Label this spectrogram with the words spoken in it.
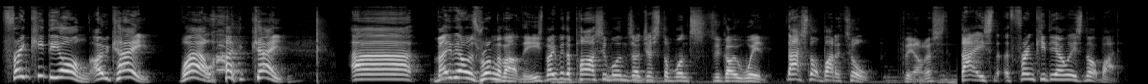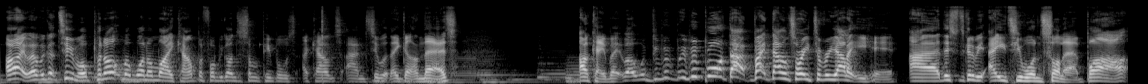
Frenkie de Jong, okay. Wow, okay. Uh, maybe I was wrong about these. Maybe the passing ones are just the ones to go with. That's not bad at all, to be honest. That is, Frenkie de Jong is not bad. All right, well, we've got two more. Penultimate one on my account before we go into some people's accounts and see what they got on theirs. Okay, wait, well, we've been brought that back down, sorry, to reality here. Uh, this is going to be 81 solid, but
